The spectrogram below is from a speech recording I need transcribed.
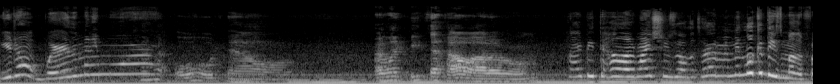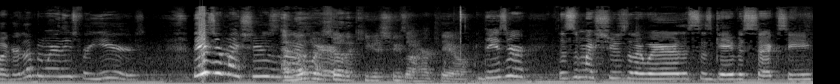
You don't wear them anymore. I'm anymore? old now. I like beat the hell out of them. I beat the hell out of my shoes all the time. I mean, look at these motherfuckers. I've been wearing these for years. These are my shoes that I wear. And I those are still the cutest shoes on her too. These are this is my shoes that I wear. This says Gabe is sexy.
